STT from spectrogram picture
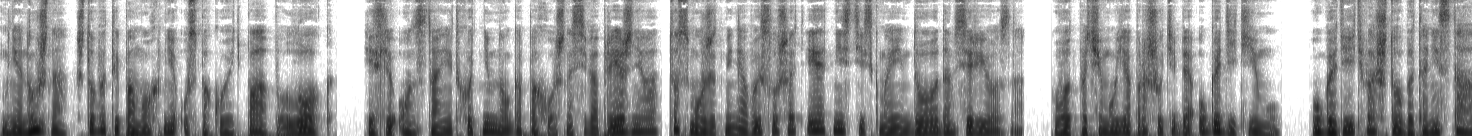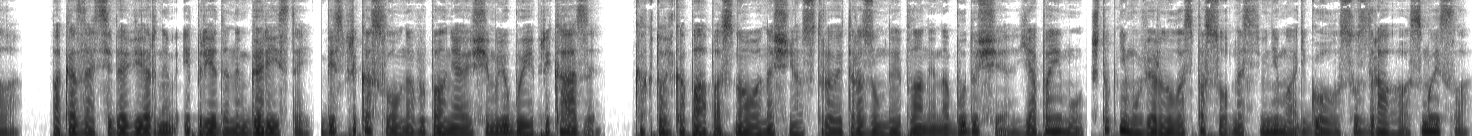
Мне нужно, чтобы ты помог мне успокоить папу, Лок. Если он станет хоть немного похож на себя прежнего, то сможет меня выслушать и отнестись к моим доводам серьезно. Вот почему я прошу тебя угодить ему. Угодить во что бы то ни стало. Показать себя верным и преданным гористой, беспрекословно выполняющим любые приказы. Как только папа снова начнет строить разумные планы на будущее, я пойму, что к нему вернулась способность внимать голосу здравого смысла.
